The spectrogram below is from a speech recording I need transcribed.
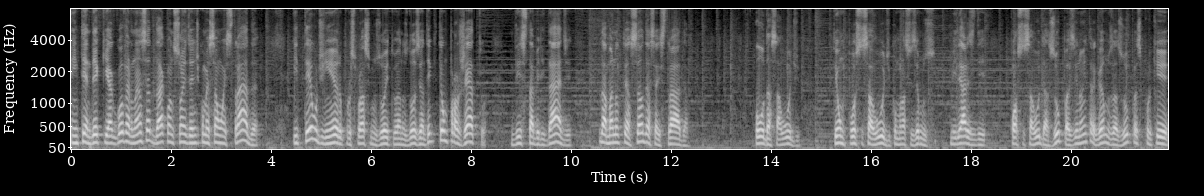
entender que a governança dá condições de a gente começar uma estrada e ter o dinheiro para os próximos 8 anos, 12 anos. Tem que ter um projeto de estabilidade da manutenção dessa estrada ou da saúde. Ter um posto de saúde, como nós fizemos milhares de postos de saúde, as UPAs, e não entregamos as UPAs porque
